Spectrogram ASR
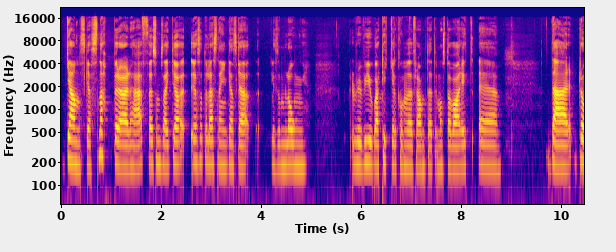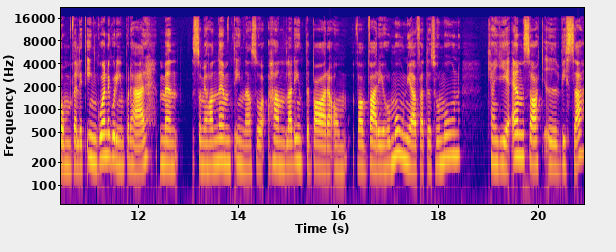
ganska snabbt beröra det här för som sagt jag, jag satt och läste en ganska liksom lång review-artikel kommer vi fram till att det måste ha varit. Eh, där de väldigt ingående går in på det här. Men som jag har nämnt innan så handlar det inte bara om vad varje hormon gör för att ett hormon kan ge en sak i vissa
